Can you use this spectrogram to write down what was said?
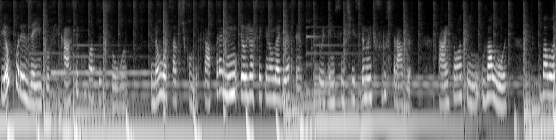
se eu, por exemplo, ficasse com uma pessoa que não gostasse de conversar, para mim eu já sei que não daria certo, porque eu iria me sentir extremamente frustrada, tá? Então, assim, valor. O valor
